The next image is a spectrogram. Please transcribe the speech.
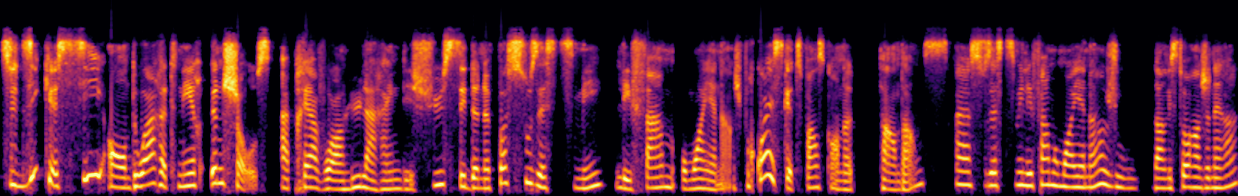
Tu dis que si on doit retenir une chose après avoir lu La Reine déchue, c'est de ne pas sous-estimer les femmes au Moyen Âge. Pourquoi est-ce que tu penses qu'on a tendance à sous-estimer les femmes au Moyen Âge ou dans l'histoire en général?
